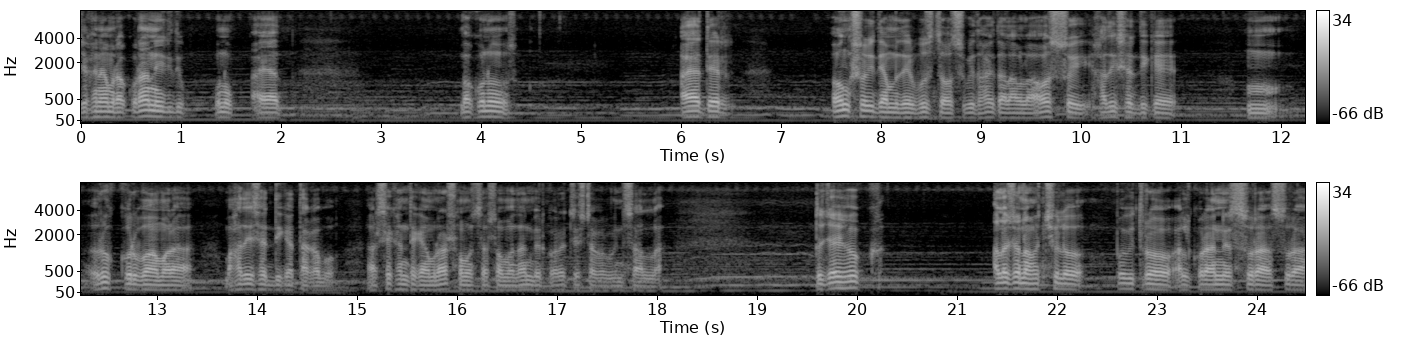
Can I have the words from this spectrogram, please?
যেখানে আমরা কোরআনে যদি কোনো আয়াত বা কোনো আয়াতের অংশ যদি আমাদের বুঝতে অসুবিধা হয়, তাহলে আমরা অবশ্যই হাদিসের দিকে রুখ করব আমরা বা হাদিসের দিকে তাকাবো। আর সেখান থেকে আমরা সমস্যার সমাধান বের করার চেষ্টা করব ইনশাআল্লাহ। তো যাই হোক, আলোচনা হচ্ছিল পবিত্র আল কোরআনের সুরা সুরা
